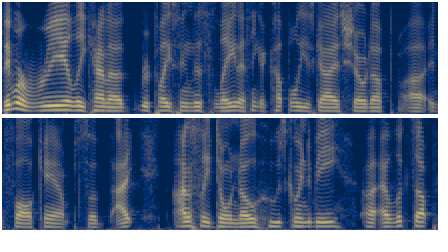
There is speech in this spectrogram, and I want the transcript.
they were really kind of replacing this late. I think a couple of these guys showed up uh, in fall camp, so I honestly don't know who's going to be. Uh, I looked up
